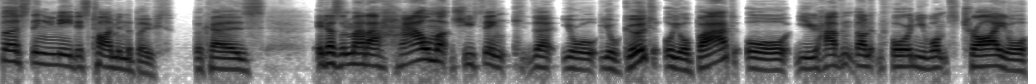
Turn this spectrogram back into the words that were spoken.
first thing you need is time in the booth because it doesn't matter how much you think that you're you're good or you're bad or you haven't done it before and you want to try or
